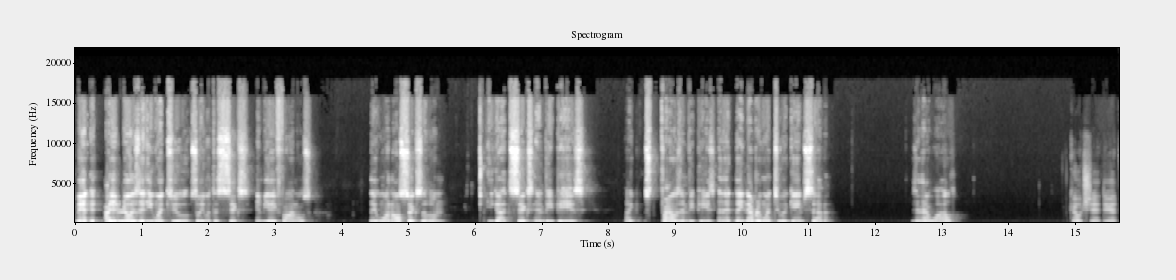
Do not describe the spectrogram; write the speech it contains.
man, it, I didn't realize that he went to so he went to six NBA finals. They won all six of them. He got six MVPs, like finals MVPs, and they never went to a game seven. Isn't that wild? Goat shit, dude.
